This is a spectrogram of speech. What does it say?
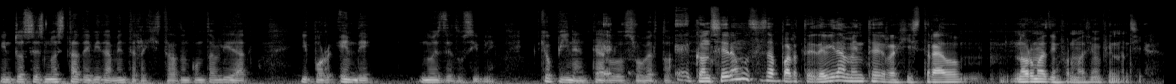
entonces no está debidamente registrado en contabilidad y por ende no es deducible. ¿Qué opinan, Carlos, Roberto? Eh, consideramos esa parte debidamente registrado normas de información financiera.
